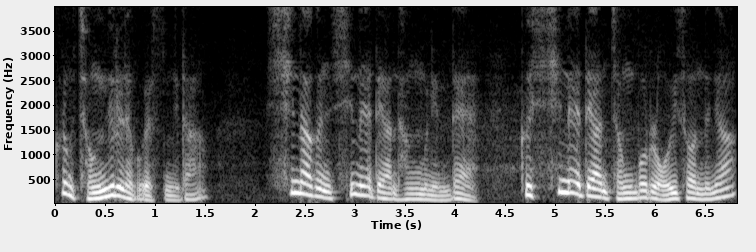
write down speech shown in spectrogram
그럼 정리를 해보겠습니다. 신학은 신에 대한 학문인데 그 신에 대한 정보를 어디서 얻느냐?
